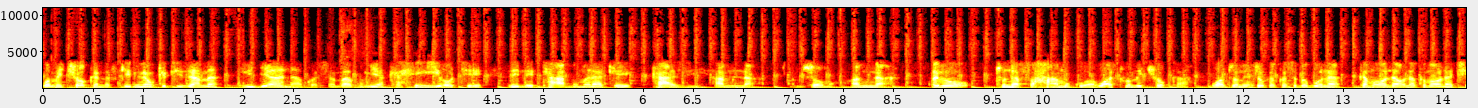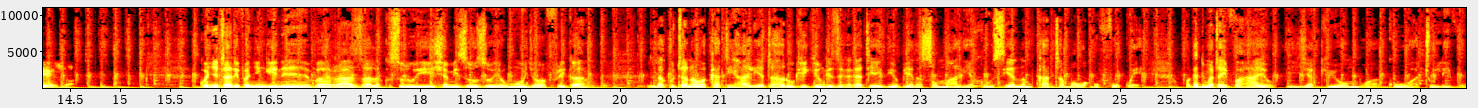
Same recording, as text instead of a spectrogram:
Wamechoka nafikiri, na ukitizama vijana, kwa sababu miaka hii yote zile tabu, manake kazi hamna, msomo hamna kwa hivyo tunafahamu kuwa watu wamechoka, watu wamechoka kwa sababu wana, kama wanaona kama wanachezwa. Kwenye taarifa nyingine, baraza la kusuluhisha mizozo ya Umoja wa Afrika la kutana wakati hali ya taharuki ikiongezeka kati ya Ethiopia na Somalia kuhusiana na mkataba wa ufukwe, wakati mataifa hayo yakiombwa kuwa tulivu.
